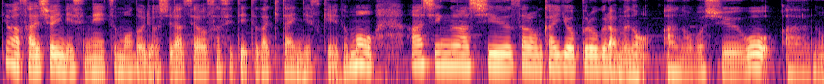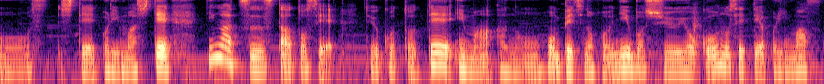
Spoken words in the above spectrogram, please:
では最初にですね、いつも通りお知らせをさせていただきたいんですけれども、アーシングアッシュサロン開業プログラムのあの募集をあのしておりまして、2月スタート生ということで、今あのホームページの方に募集要項を載せております。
